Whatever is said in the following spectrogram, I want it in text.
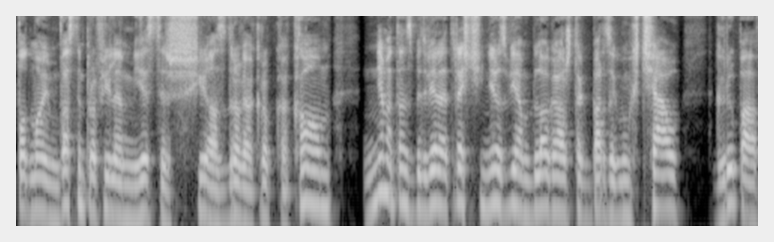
pod moim własnym profilem jest też siłazdrowia.com. Nie ma tam zbyt wiele treści, nie rozwijam bloga aż tak bardzo, jakbym chciał. Grupa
